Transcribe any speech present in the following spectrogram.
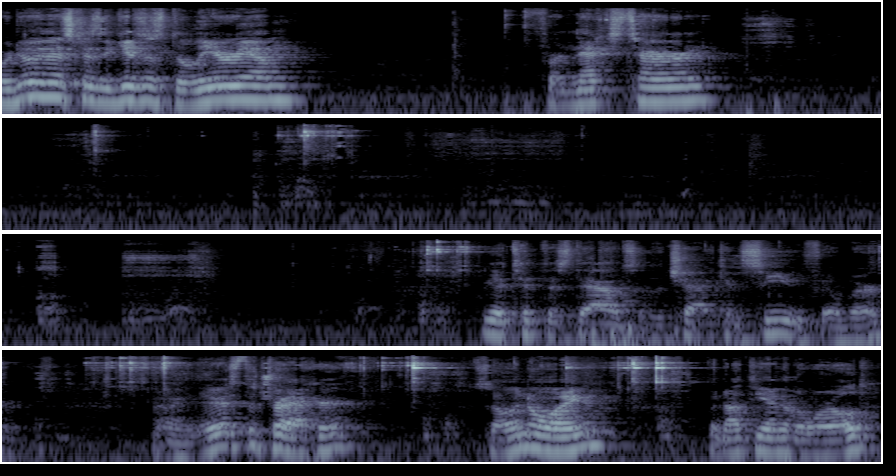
We're doing this because it gives us Delirium for next turn. We gotta tip this down so the chat can see you, Filbert. Alright, there's the tracker. So annoying, but not the end of the world.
